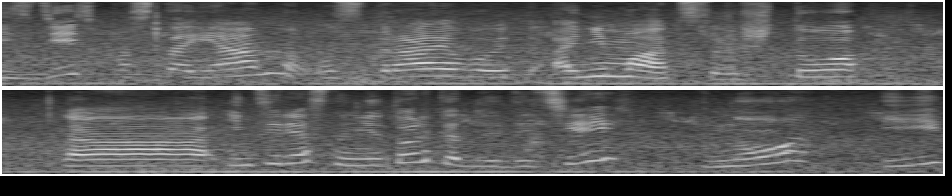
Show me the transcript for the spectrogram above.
и здесь постоянно устраивают анимацию, что э, интересно не только для детей, но и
